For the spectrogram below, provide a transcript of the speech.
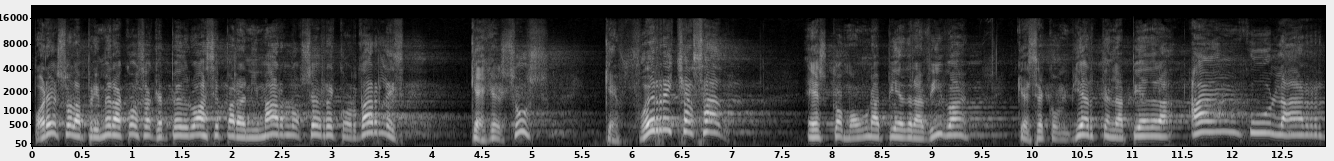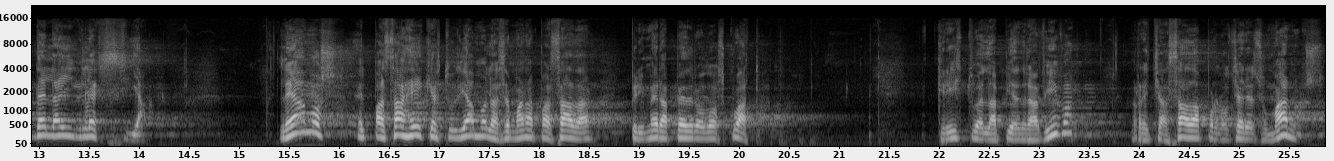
Por eso la primera cosa que Pedro hace para animarlos es recordarles que Jesús, que fue rechazado, es como una piedra viva que se convierte en la piedra angular de la iglesia. Leamos el pasaje que estudiamos la semana pasada Primera Pedro 2.4. Cristo es la piedra viva, rechazada por los seres humanos,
